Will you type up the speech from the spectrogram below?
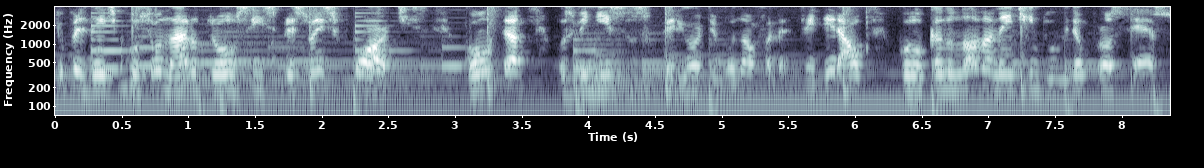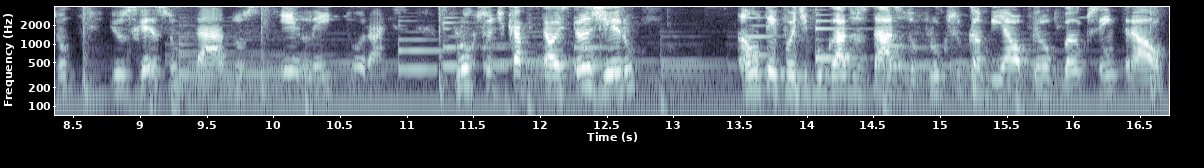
e o presidente Bolsonaro trouxe expressões fortes contra os ministros do Superior Tribunal Federal, colocando novamente em dúvida o processo e os resultados eleitorais. Fluxo de capital estrangeiro. Ontem foi divulgados os dados do fluxo cambial pelo Banco Central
